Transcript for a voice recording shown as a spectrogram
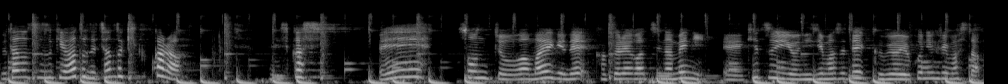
歌の続きは後でちゃんと聞くから。えしかし、ええ村長は眉毛で隠れがちな目に、えー決意をにじませて首を横に振りました。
